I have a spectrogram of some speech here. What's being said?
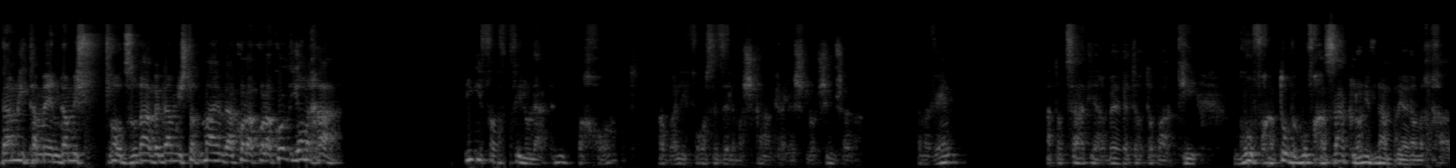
גם להתאמן, גם לשמור תזונה וגם לשתות מים והכל הכל הכל, יום אחד. עדיף אפילו להתמיד פחות, אבל לפרוס את זה למשכנתה ל-30 שנה. אתה מבין? התוצאה תהיה הרבה יותר טובה, כי גוף חטוב וגוף חזק לא נבנה ביום אחד.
